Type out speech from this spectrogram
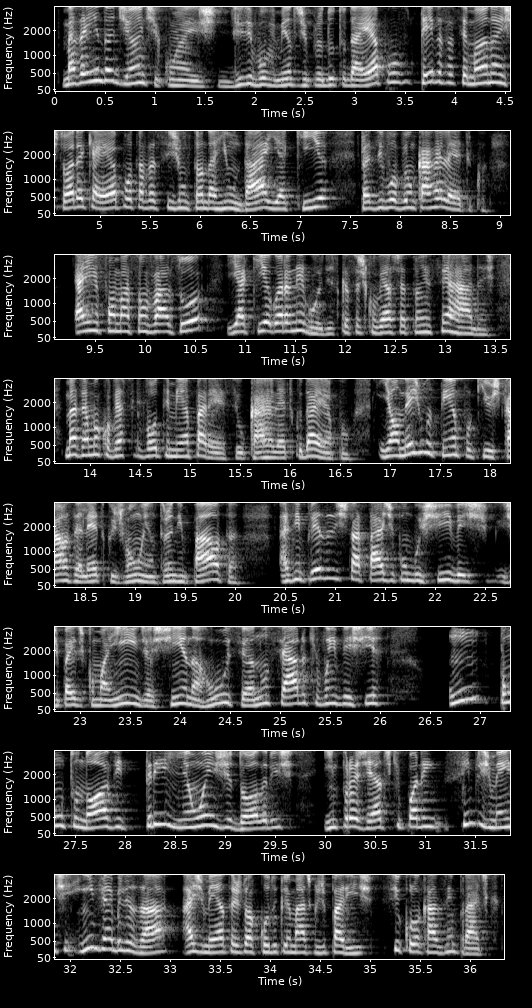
Mas aí, indo adiante com os desenvolvimentos de produto da Apple, teve essa semana a história que a Apple estava se juntando a Hyundai e a Kia para desenvolver um carro elétrico. A informação vazou e a Kia agora negou, disse que essas conversas já estão encerradas. Mas é uma conversa que volta e meia aparece, o carro elétrico da Apple. E ao mesmo tempo que os carros elétricos vão entrando em pauta, as empresas estatais de combustíveis de países como a Índia, China, Rússia anunciaram que vão investir 1,9 trilhões de dólares em projetos que podem simplesmente inviabilizar as metas do Acordo Climático de Paris se colocadas em prática.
